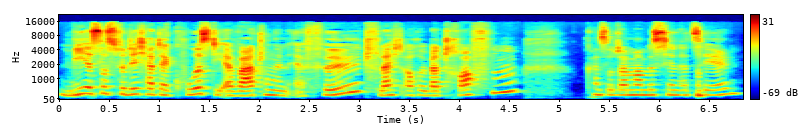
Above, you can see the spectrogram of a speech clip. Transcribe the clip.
Wie ist das für dich? Hat der Kurs die Erwartungen erfüllt, vielleicht auch übertroffen? Kannst du da mal ein bisschen erzählen?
